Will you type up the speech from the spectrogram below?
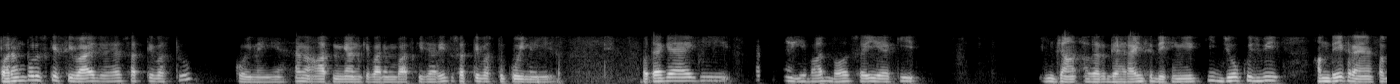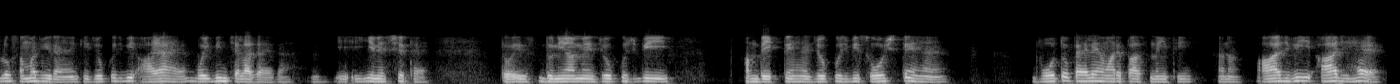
परम पुरुष के सिवाय जो है सत्य वस्तु कोई नहीं है। है ना? आत्मज्ञान के बारे में बात की जा रही है तो सत्य वस्तु कोई नहीं है। होता क्या है कि ये बात बहुत सही है कि अगर गहराई से देखेंगे कि जो कुछ भी हम देख रहे हैं सब लोग समझ भी रहे हैं कि जो कुछ भी आया है वो एक दिन चला जाएगा। ये, ये निश्चित है। तो इस दुनिया में जो कुछ भी हम देखते हैं जो कुछ भी सोचते हैं वो तो पहले हमारे पास नहीं थी है ना? आज भी आज है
